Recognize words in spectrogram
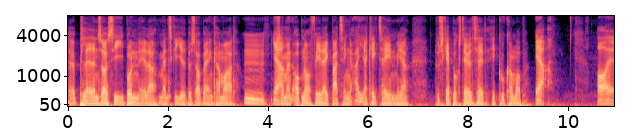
øh, pladen så at sige i bunden, eller man skal hjælpes op af en kammerat, Mm, ja, så man opnår fedt og ikke bare tænker, ej, jeg kan ikke tage en mere. Du skal bogstaveligt talt ikke kunne komme op. ja. Og, øh,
